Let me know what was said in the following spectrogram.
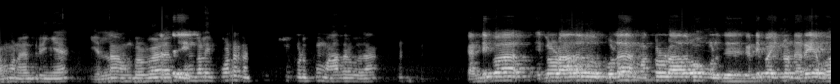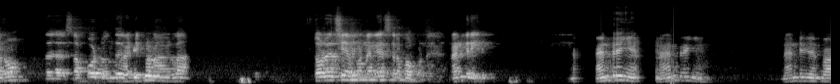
ரொம்ப நன்றிங்க. எல்லாம் உங்களோட. உங்களை நண்பர்கள் கொடுக்கும் ஆதரவு தான். கண்டிப்பா எங்களோட ஆதரவு போல மக்களோட ஆதரவு உங்களுக்கு கண்டிப்பா இன்னும் நிறைய வரும். அந்த சப்போர்ட் வந்து கண்டிப்பா நாங்கெல்லாம் தொடர்ச்சியா பண்ணுங்க சிறப்பா பண்ணுங்க. நன்றி. நன்றிங்க நன்றிங்க. நன்றி நண்பா.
